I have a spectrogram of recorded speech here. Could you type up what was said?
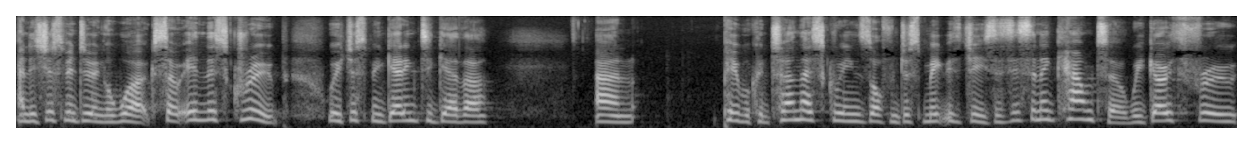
And it's just been doing a work. So in this group, we've just been getting together and people can turn their screens off and just meet with Jesus. It's an encounter. We go through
